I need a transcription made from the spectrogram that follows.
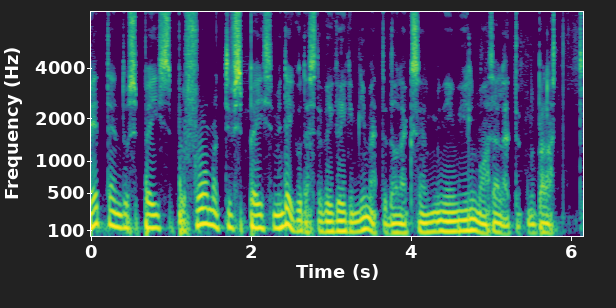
etendus space, performative space, ma ei tea, kuidas seda kõige õigem nimetada oleks, ilma selleta, et me pärast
